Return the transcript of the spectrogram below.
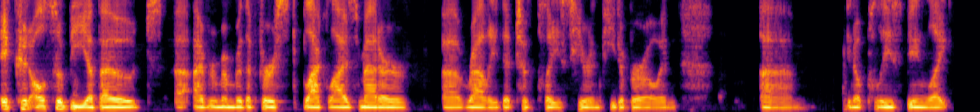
it could also be about. Uh, I remember the first Black Lives Matter uh, rally that took place here in Peterborough, and um, you know, police being like,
